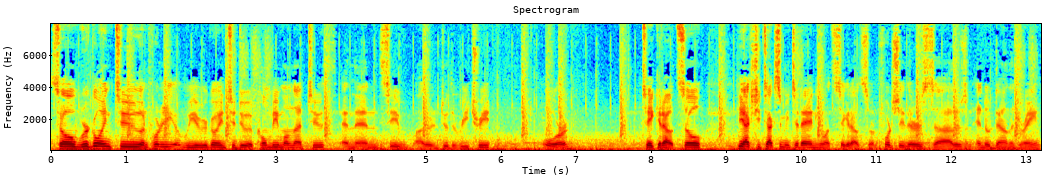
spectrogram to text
So we're going to, unfortunately, we are going to do a cone beam on that tooth and then see either do the retreat or take it out. So he actually texted me today and he wants to take it out. So unfortunately, there's uh, there's an endo down the drain,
